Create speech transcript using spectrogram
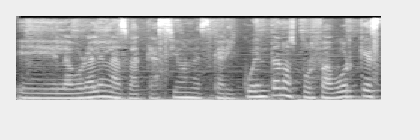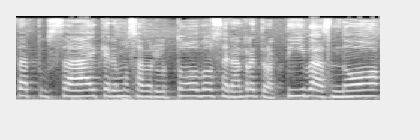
eh, laboral en las vacaciones. Cari, cuéntanos por favor qué estatus hay, queremos saberlo todo, serán retroactivas, no,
